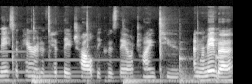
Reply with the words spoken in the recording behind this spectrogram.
met a parent who hit their child because they are trying to. And remember,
